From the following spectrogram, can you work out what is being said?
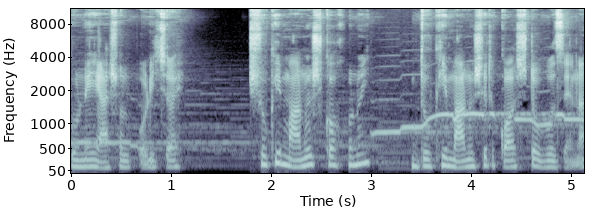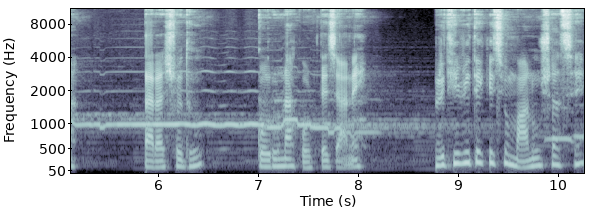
গুণেই আসল পরিচয়। সুখী মানুষ কখনোই দুঃখী মানুষের কষ্ট বোঝে না। তারা শুধু করুণা করতে জানে। পৃথিবীতে কিছু মানুষ আছে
